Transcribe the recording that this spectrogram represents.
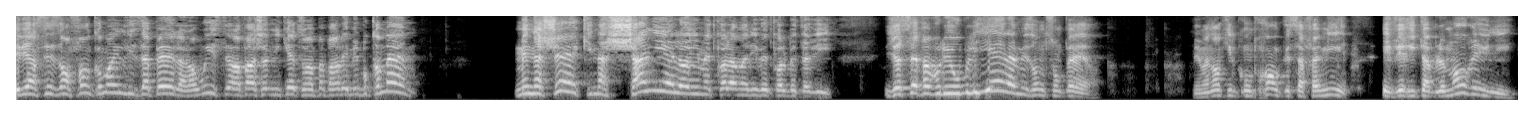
eh bien, ses enfants, comment il les appelle Alors oui, c'est la paracha de Miket, on va pas parler, mais bon, quand même. Menaché, qui n'a shani Elohim et kol et kol betavi. Yosef a voulu oublier la maison de son père. Mais maintenant qu'il comprend que sa famille est véritablement réunie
